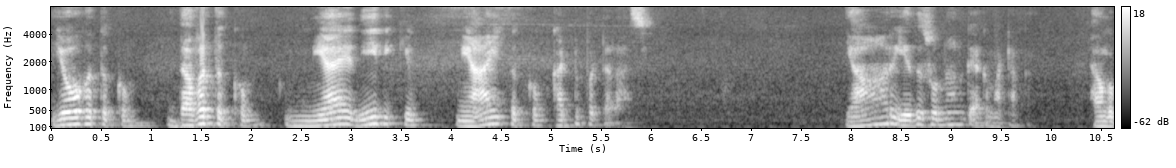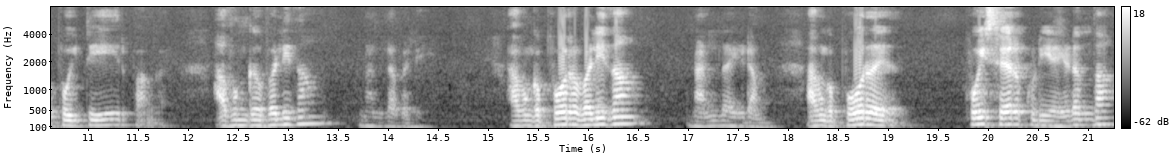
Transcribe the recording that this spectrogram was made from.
யோகத்துக்கும் தவத்துக்கும் நியாய நீதிக்கும் நியாயத்துக்கும் கட்டுப்பட்ட ராசி. யார் எது சொன்னாலும் கேட்க மாட்டாங்க. அவங்க போயிட்டே இருப்பாங்க. அவங்க வழி தான் நல்ல வழி. அவங்க போகிற வழி தான் நல்ல இடம். அவங்க போகிற போய் சேரக்கூடிய இடம்தான்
